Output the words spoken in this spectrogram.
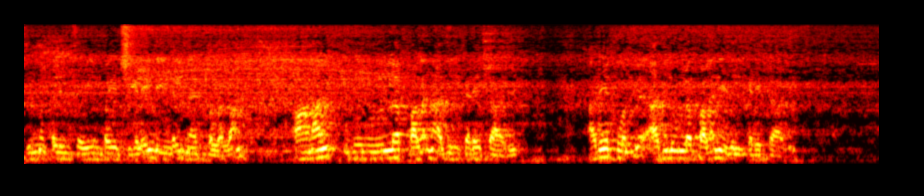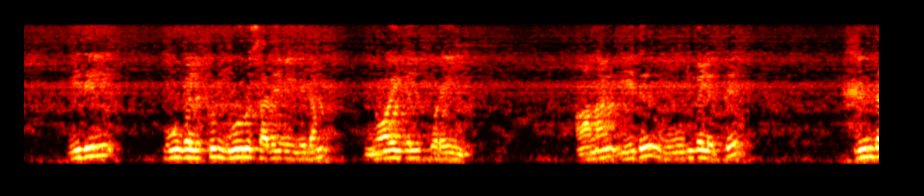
ஜிம்முக்களில் செய்யும் பயிற்சிகளை நீங்கள் மேற்கொள்ளலாம். ஆனால் இதில் உள்ள பலன் அதில் கிடைக்காது. அதே போன்று அதில் உள்ள பலன் இதில் கிடைக்காது. இதில் உங்களுக்கு நூறு சதவிகிதம் நோய்கள் குறையும். ஆனால் இது உங்களுக்கு இந்த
